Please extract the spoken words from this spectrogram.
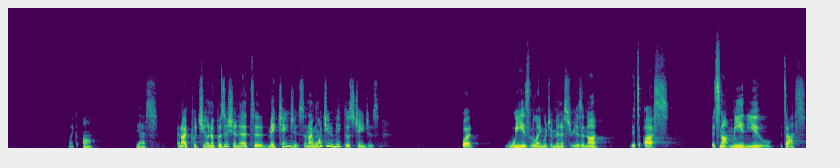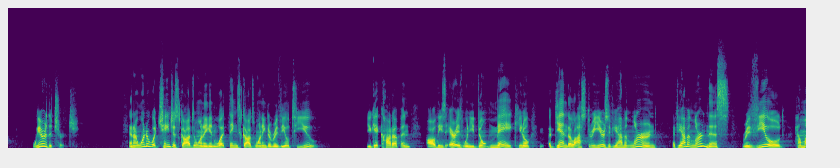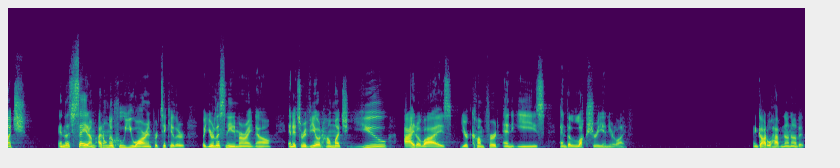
like, oh, Yes. And I put you in a position, Ed, to make changes, and I want you to make those changes. But we is the language of ministry, is it not? It's us. It's not me and you, it's us. We're the church. And I wonder what changes God's wanting and what things God's wanting to reveal to you. You get caught up in all these areas when you don't make, you know, again, the last three years, if you haven't learned, if you haven't learned this, revealed how much, and let's say it, I'm, I do not know who you are in particular, but you're listening to me right now, and it's revealed how much you idolize your comfort and ease and the luxury in your life. And God will have none of it.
